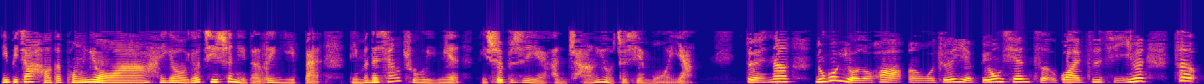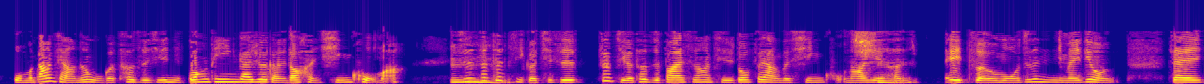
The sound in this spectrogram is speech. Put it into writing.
你比较好的朋友啊，还有尤其是你的另一半，你们的相处里面，你是不是也很常有这些模样？对，那如果有的话，嗯，我觉得也不用先责怪自己，因为这。我们刚刚讲的那五个特质，其实你光听应该就会感觉到很辛苦嘛。其实这这几个，其实这几个特质放在身上，其实都非常的辛苦，然后也很被折磨。就是你们一定有在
